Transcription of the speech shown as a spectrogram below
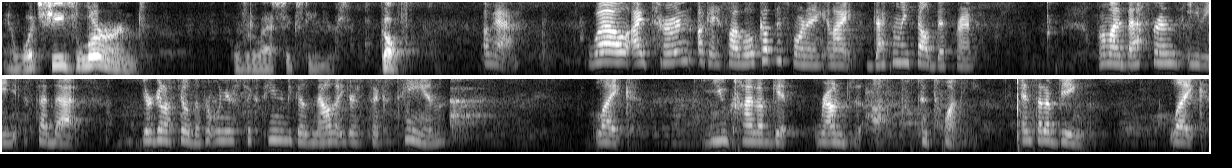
and what she's learned over the last 16 years. Go. Okay. Well, I turned. Okay, so I woke up this morning and I definitely felt different. One of my best friends, Edie, said that you're gonna feel different when you're 16 because now that you're 16, like, you kind of get rounded up to 20 instead of being like,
